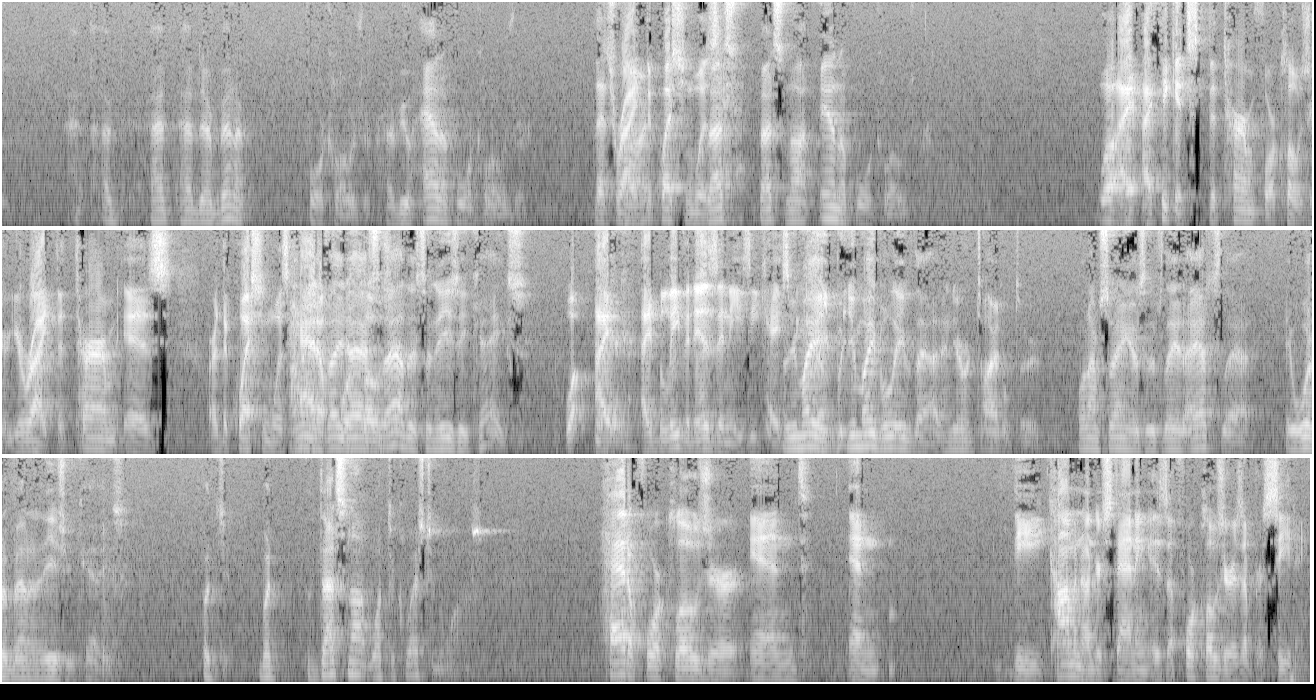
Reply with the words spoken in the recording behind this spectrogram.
had, had, had there been a foreclosure? Have you had a foreclosure? That's right. Right. The question was That's, that's not in a foreclosure. Well, I, I think it's the term foreclosure. You're right. The term is, or the question was, I had mean, a if they'd asked that, it's an easy case. Well, I, I believe it is an easy case. You may, but you may believe that, and you're entitled to. What I'm saying is, if they'd asked that, it would have been an easy case. But, but that's not what the question was. had a foreclosure and and the common understanding is a foreclosure is a proceeding.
